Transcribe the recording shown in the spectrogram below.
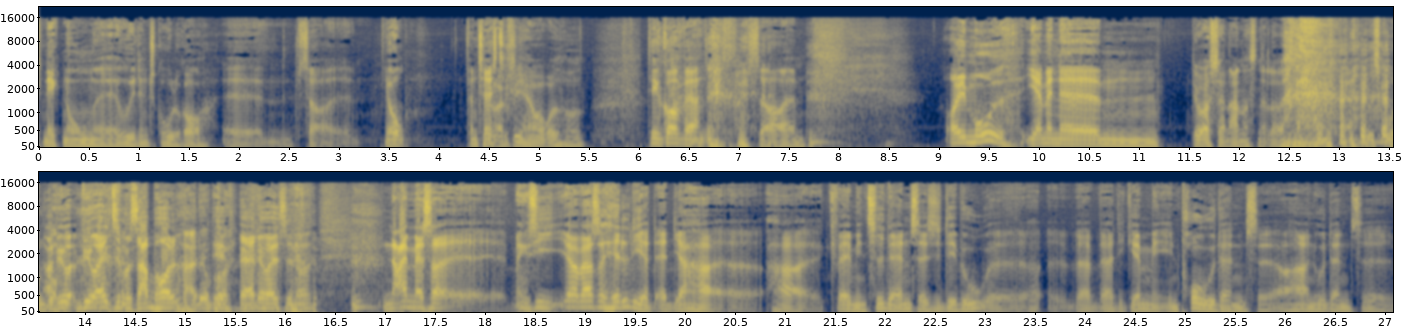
knække nogen øh, ude i den skolegård. Øh, så øh, jo, fantastisk. Det er nok, vi har rødhåret. Det kan godt være. så, øh, og imod, jamen... Øh, det var også Søren Andersen, eller hvad? Nej, vi, var, vi var altid på samme hold. Nej, det var godt. Ja, det var altid noget. Nej, men altså, man kan sige, jeg har været så heldig, at, at jeg har, har kvæg min tidligere ansættelse i DBU øh, været, været igennem en pro-uddannelse og har en uddannelse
